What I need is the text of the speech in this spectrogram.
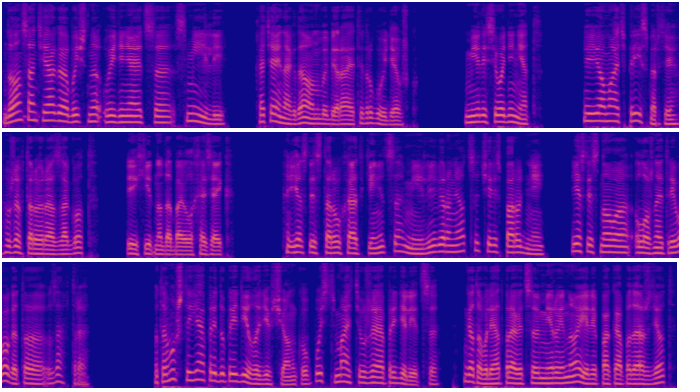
Дон Сантьяго обычно уединяется с Милли, хотя иногда он выбирает и другую девушку. Милли сегодня нет. Ее мать при смерти уже второй раз за год, — ехидно добавила хозяйка. Если старуха откинется, Милли вернется через пару дней. Если снова ложная тревога, то завтра. Потому что я предупредила девчонку, пусть мать уже определится, готова ли отправиться в мир иной или пока подождет.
